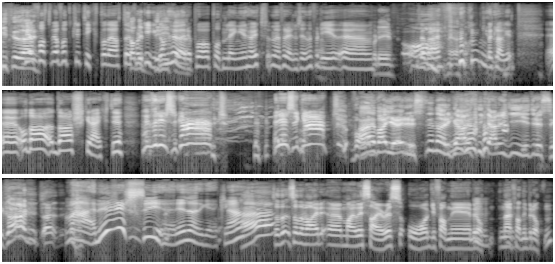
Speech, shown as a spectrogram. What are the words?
drit i det Vi har, fått, vi har fått kritikk på det at eh, folk ikke kan høre på podden lenger høyt med foreldrene sine fordi eh, Fordi det der. Beklager. Eh, og da, da skreik de 'Russekort! Russekort!' Nei, hva gjør russen i Norge hvis det ikke er å gi ut russekort? Hva er det russe gjør i Norge, egentlig? Hæ? Så det, så det var eh, Miley Cyrus og Fanny Bråten Nei, Fanny Bråten?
